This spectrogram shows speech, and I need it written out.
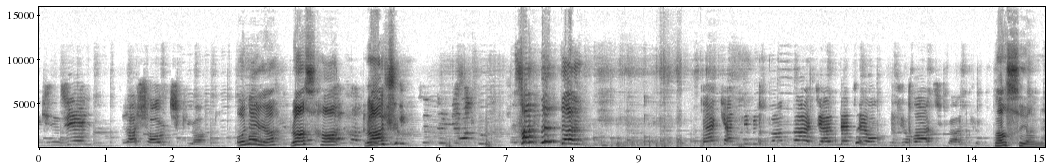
ikinci el hour çıkıyor. O ne ya? Ras ha... Raş... Saklıktan. Ben kendimi şu anda cennete yolculuğa çıkardım. Nasıl yani?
